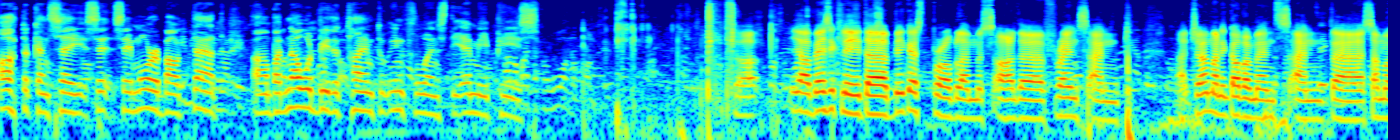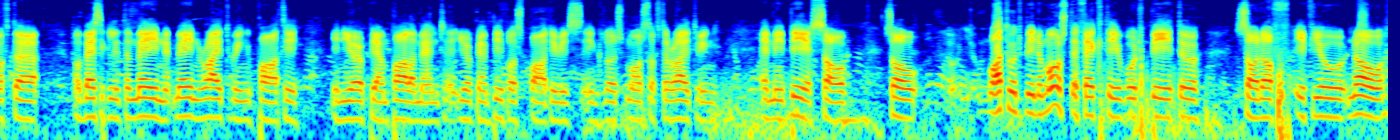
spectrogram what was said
Ahto can say, say, say more about that. But now would be the time to influence the MEPs. So yeah, basically the biggest problems are the French and uh, German governments and uh, some of the well, basically the main main right-wing party in European Parliament, European People's Party, which includes most of the right-wing MEPs. So, so what would be the most effective would be to sort of, if you know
